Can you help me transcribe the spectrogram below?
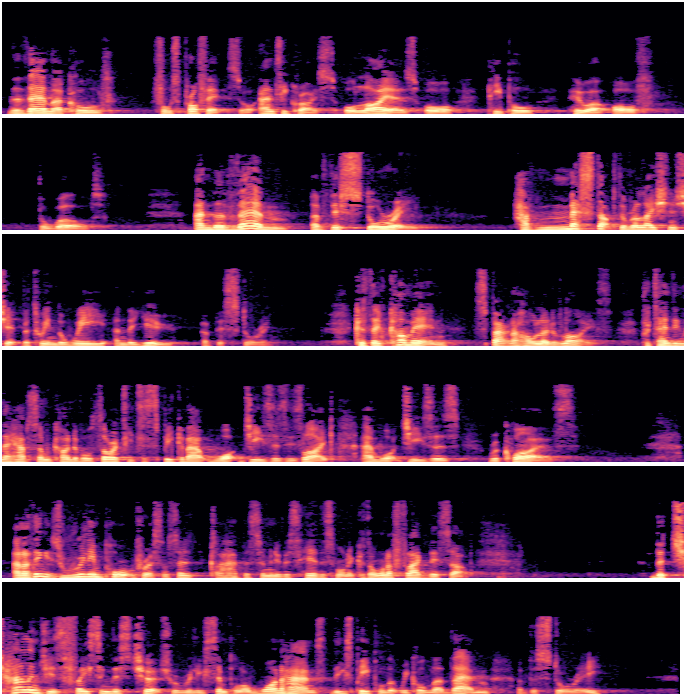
The them are called false prophets or antichrists or liars or people who are of the world. And the them of this story have messed up the relationship between the we and the you of this story. Because they've come in spouting a whole load of lies, pretending they have some kind of authority to speak about what Jesus is like and what Jesus requires. And I think it's really important for us. I'm so glad there's so many of us here this morning because I want to flag this up. The challenges facing this church were really simple. On one hand, these people that we call the them of the story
